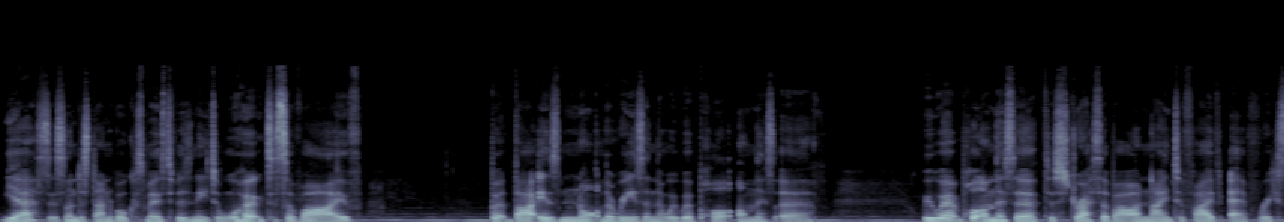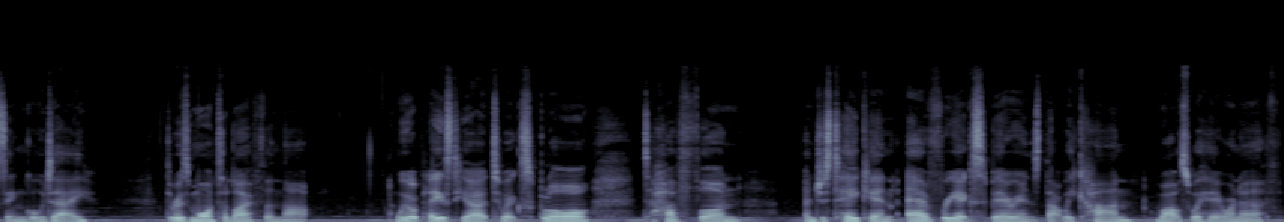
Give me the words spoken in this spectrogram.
yes it's understandable because most of us need to work to survive but that is not the reason that we were put on this earth we weren't put on this earth to stress about our nine to five every single day. There is more to life than that. We were placed here to explore, to have fun, and just take in every experience that we can whilst we're here on earth.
